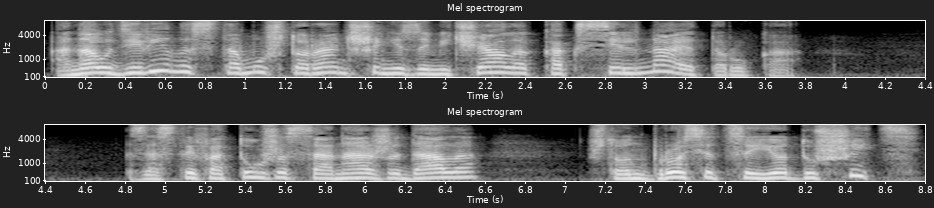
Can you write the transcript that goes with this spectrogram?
она удивилась тому, что раньше не замечала, как сильна эта рука. Застыв от ужаса, она ожидала, что он бросится ее душить.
